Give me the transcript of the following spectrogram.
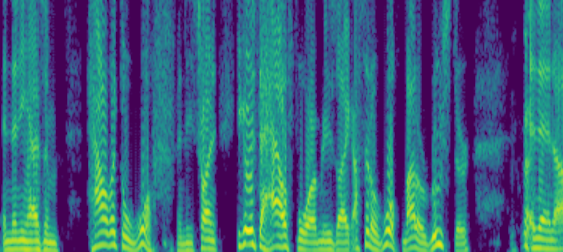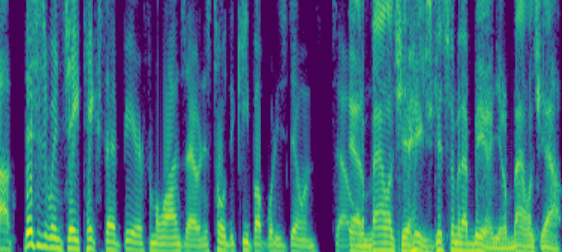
and then he has him howl like a wolf. And he's trying. He goes to howl for him, and he's like, "I said a wolf, not a rooster." and then uh, this is when Jake takes the beer from Alonzo and is told to keep up what he's doing. So Yeah, to balance you. Hey, just get some of that beer and it'll balance you out.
